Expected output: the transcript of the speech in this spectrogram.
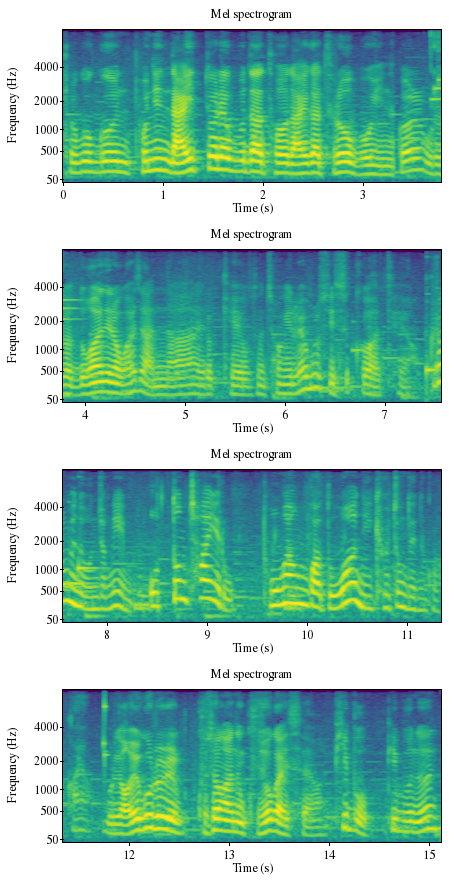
결국은 본인 나이 또래보다 더 나이가 들어 보이는 걸 우리가 노안이라고 하지 않나 이렇게 우선 정의를 해볼 수 있을 것 같아요. 그러면 원장님 어떤 차이로 동안과 노안이 결정되는 걸까요? 우리가 얼굴을 구성하는 구조가 있어요. 피부. 피부는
